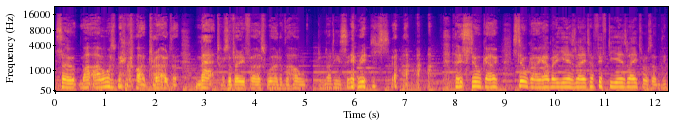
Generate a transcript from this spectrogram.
So my, I've always been quite proud that Matt was the very first word of the whole bloody series. and it's still going, still going. How many years later? 50 years later or something.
